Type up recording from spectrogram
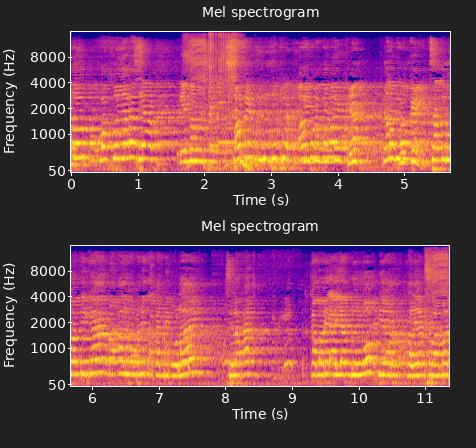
untuk waktunya Ras? Siap. Lima menit. Oke, cepat. Oh, teman-teman. ya. Dalam Oke. hitungan satu dua tiga maka lima menit akan dimulai. Silakan kabari ayang dulu biar kalian selamat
